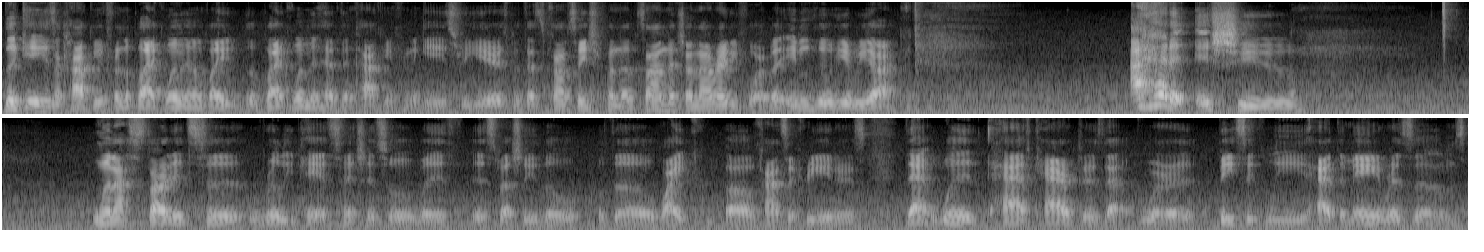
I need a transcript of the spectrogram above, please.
the gays are copying from the black women. Like the black women have been copying from the gays for years, but that's a conversation for another time that you're not ready for. But anywho, here we are. I had an issue when I started to really pay attention to it with, especially the the white um, content creators that would have characters that were basically had the mannerisms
